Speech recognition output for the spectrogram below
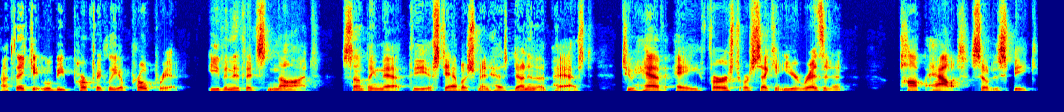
I think it would be perfectly appropriate, even if it's not something that the establishment has done in the past to have a first or second year resident pop out, so to speak,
